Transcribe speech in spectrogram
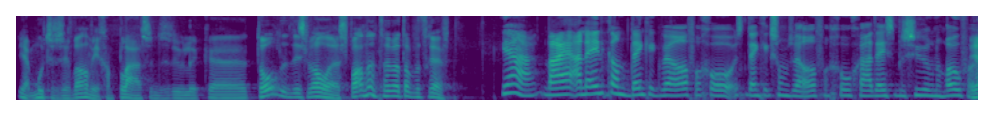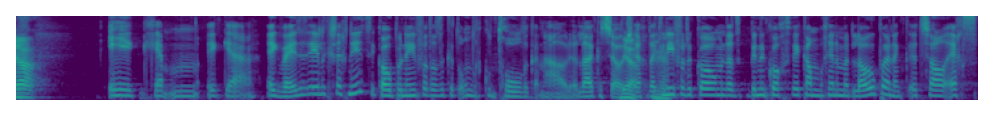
ja, moeten ze zich wel weer gaan plaatsen natuurlijk. eh toch? Het is wel eh, spannend wat dat betreft. Ja, nou ja, aan de ene kant denk ik wel van, goh, denk ik soms wel van, goh, gaat deze blessure nog over? Ja, Ik heb, ik, ja, ik weet het eerlijk gezegd niet. Ik hoop in ieder geval dat ik het onder controle kan houden. Laat ik het zo Ja. zeggen. Dat ik in ieder geval de komen dat ik binnenkort weer kan beginnen met lopen. En ik, het zal echt,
